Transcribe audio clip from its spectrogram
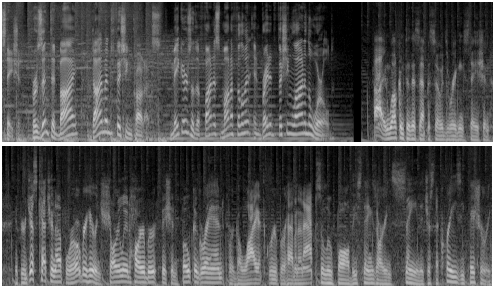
Station, presented by Diamond Fishing Products, makers of the finest monofilament and braided fishing line in the world. Hi, and welcome to this episode's Rigging Station. If you're just catching up, we're over here in Charlotte Harbor fishing Boca Grande for Goliath Grouper, having an absolute ball. These things are insane. It's just a crazy fishery.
